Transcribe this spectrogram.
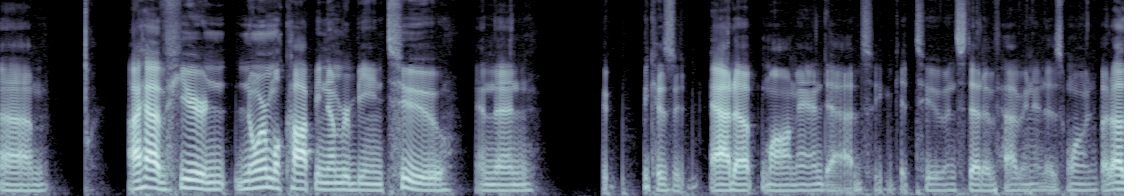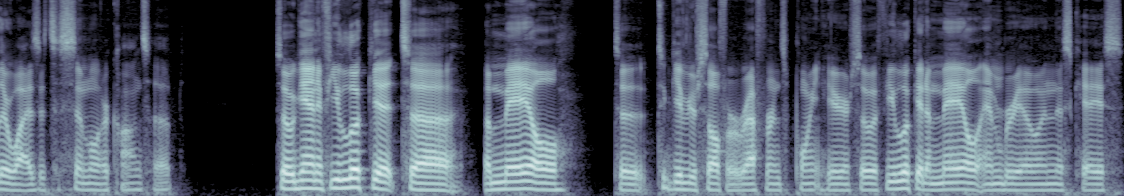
Um, I have here normal copy number being 2, and then because it add up mom and dad, so you get 2 instead of having it as 1. But otherwise, it's a similar concept. So again, if you look at uh, a male, to, to give yourself a reference point here, so if you look at a male embryo in this case,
